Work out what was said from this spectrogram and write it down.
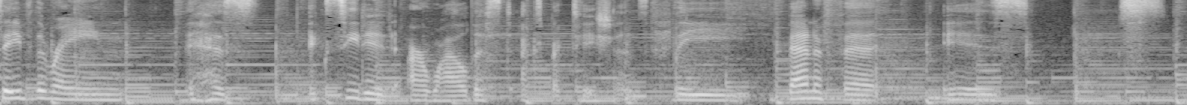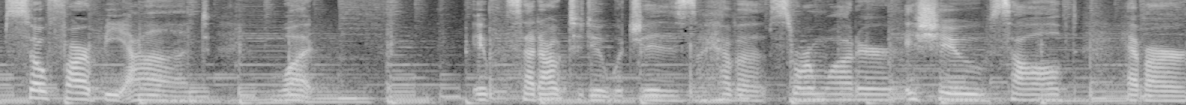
Save the Rain has exceeded our wildest expectations. The benefit is so far beyond what it set out to do, which is have a stormwater issue solved, have our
